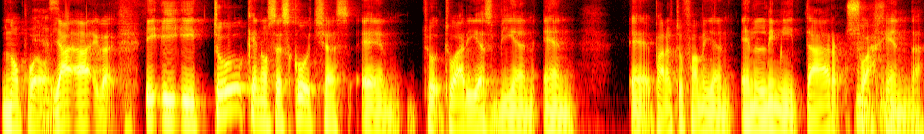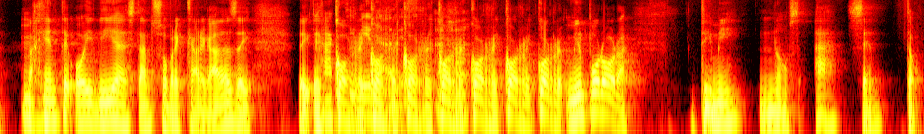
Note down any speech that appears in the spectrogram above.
No puedo. Ya, ah, y, y- y tú que nos escuchas, eh, tú, tú harías bien en, eh, para tu familia en, en limitar su agenda. La gente hoy día están sobrecargadas de, de- de corre, corre, corre, corre, Ajá. corre, corre, corre, mil por hora. Timmy nos asentó.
